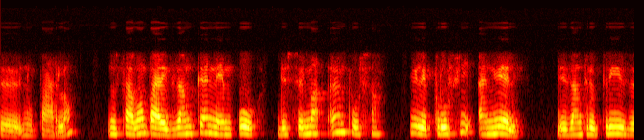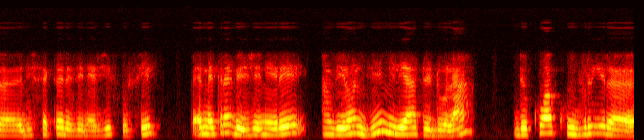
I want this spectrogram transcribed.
euh, nous parlons. Nous savons par exemple qu'un impôt de seulement 1% sur les profits annuels des entreprises euh, du secteur des énergies fossiles permettrait de générer environ 10 milliards de dollars, de quoi couvrir euh,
